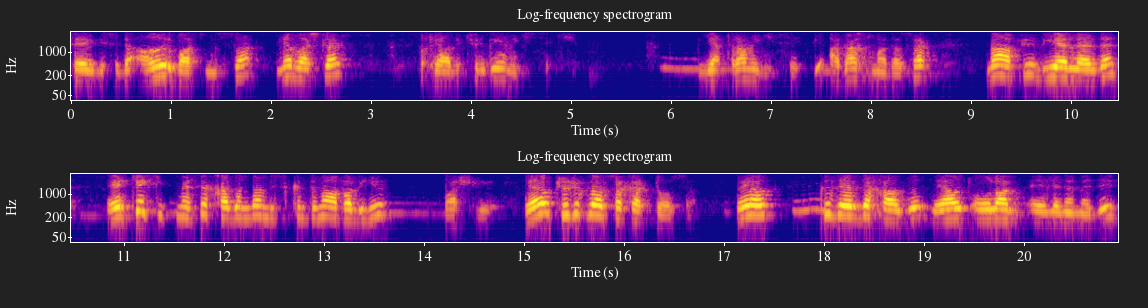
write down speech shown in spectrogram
sevgisi de ağır basmışsa ne başlar? Ya bir gitsek? Bir yatıra mı gitsek? Bir adak mı adasak? Ne yapıyor? Bir yerlerden erkek gitmese kadından bir sıkıntı ne yapabiliyor? Başlıyor. Veyahut çocuklar sakat olsa. Veyahut kız evde kaldı. Veyahut oğlan evlenemedi.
